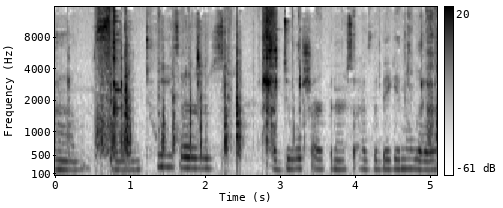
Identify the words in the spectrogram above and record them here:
um, some tweezers, a dual sharpener, so it has the big and the little,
